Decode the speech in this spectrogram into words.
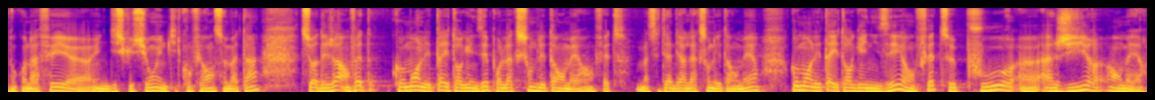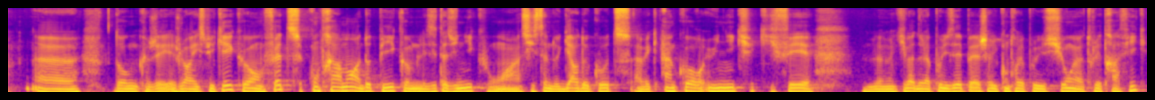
Donc, on a fait une discussion, une petite conférence ce matin sur déjà, en fait, comment l'État est organisé pour l'action de l'État en mer, en fait. Bah, c'est-à-dire l'action de l'État en mer. Comment l'État est organisé, en fait, pour euh, agir en mer. Euh, donc, je leur ai expliqué qu'en fait, contrairement à d'autres pays comme les États-Unis qui ont un système de garde-côtes avec un corps unique qui fait qui va de la police des pêches à la contre la pollution et à tous les trafics.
